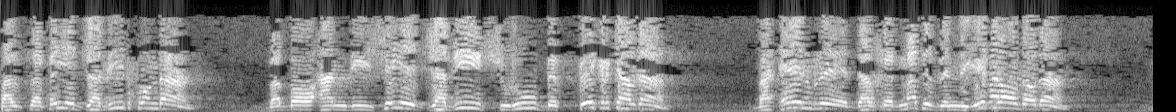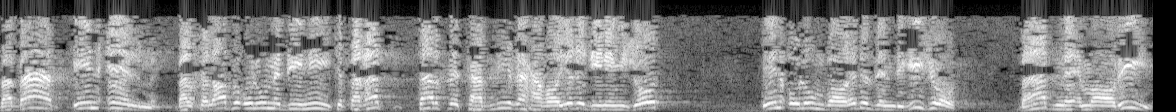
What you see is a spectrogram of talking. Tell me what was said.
فلسفه جدید خوندند و با اندیشه جدید شروع به فکر کردند و علم را در خدمت زندگی قرار دادند. و بعد این علم برخلاف علوم دینی که فقط صرف تبلیغ حقایق دینی می‌شد این علوم وارد زندگی شد. بعد معماری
